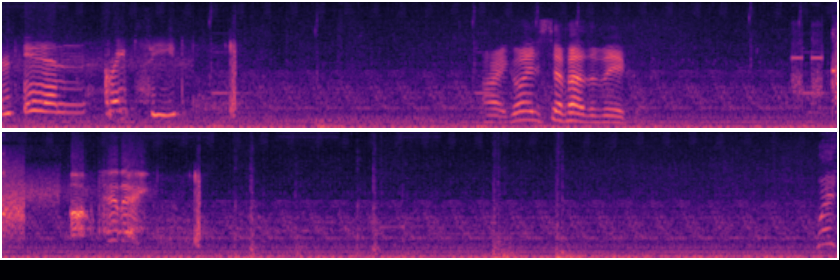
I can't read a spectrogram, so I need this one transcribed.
Required in Grapeseed. Alright, go ahead and step out of the vehicle. I'm 10-8. Wait!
